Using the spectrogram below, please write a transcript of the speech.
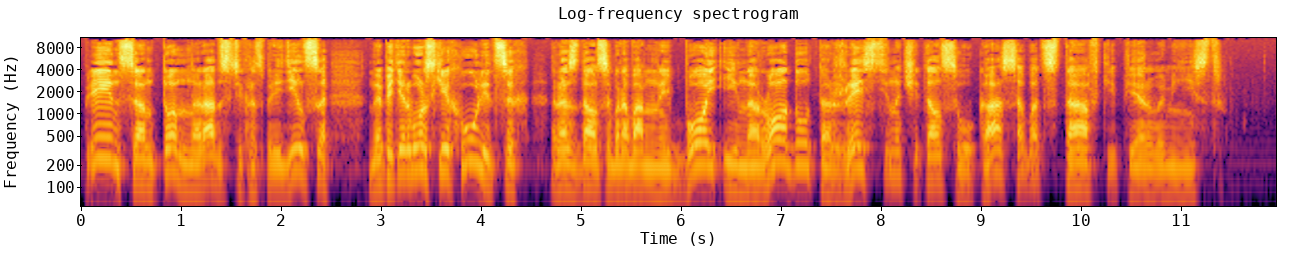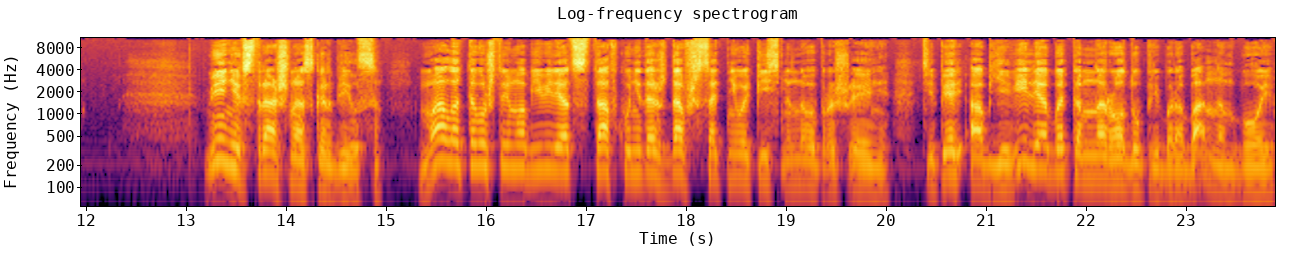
Принц Антон на радостях распорядился на петербургских улицах раздался барабанный бой, и народу торжественно читался указ об отставке первого министра. Миних страшно оскорбился. Мало того, что ему объявили отставку, не дождавшись от него письменного прошения, теперь объявили об этом народу при барабанном бое.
